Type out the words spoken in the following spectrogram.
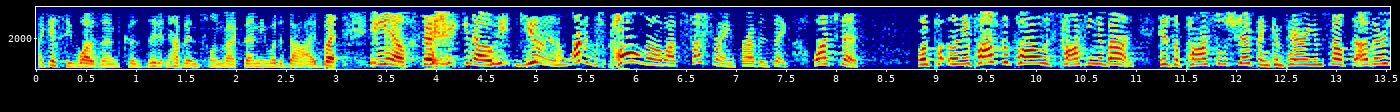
I guess he wasn't because they didn't have insulin back then. He would have died. But you know, you know, you, what does Paul know about suffering? For heaven's sake, watch this. When, when the apostle Paul was talking about his apostleship and comparing himself to others,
